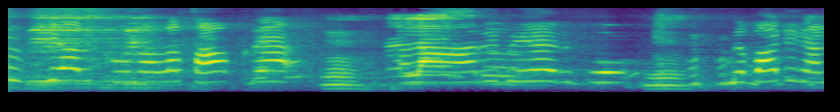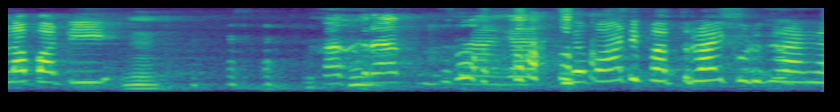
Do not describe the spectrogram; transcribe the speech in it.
ருசியா இருக்கும். நல்லா சாப்பிட நல்லா அருமையா இருக்கும். இந்த பாட்டி நல்ல பாட்டி. இந்த பாட்டி பத்து ரூபாய்க்கு கொடுக்குறாங்க.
